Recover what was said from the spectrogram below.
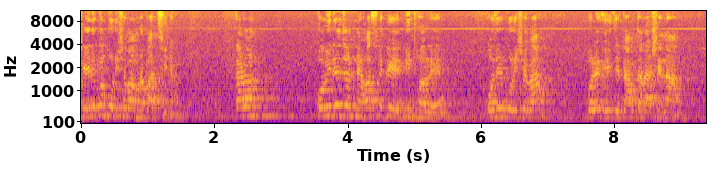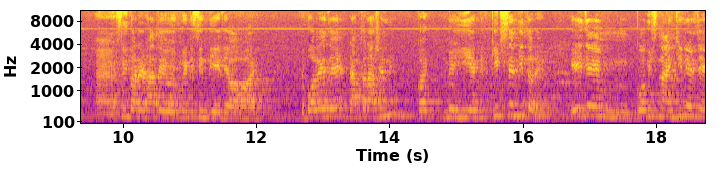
সেই রকম পরিষেবা আমরা পাচ্ছি না। কারণ কোভিডের জন্য হসপিটালে অ্যাডমিট হলে ওদের পরিষেবা বলে এই যে ডাক্তার আসে না সুইপারের হাতে মেডিসিন দিয়ে দেওয়া হয়। তো বলে যে ডাক্তার আসেননি? ইয়ে কিটসের ভিতরে। এই যে কোভিড নাইন্টিনের যে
